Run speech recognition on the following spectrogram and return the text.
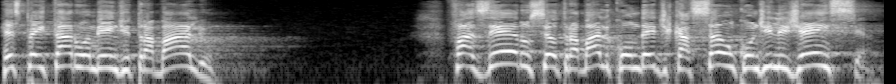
respeitar o ambiente de trabalho, fazer o seu trabalho com dedicação, com diligência.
